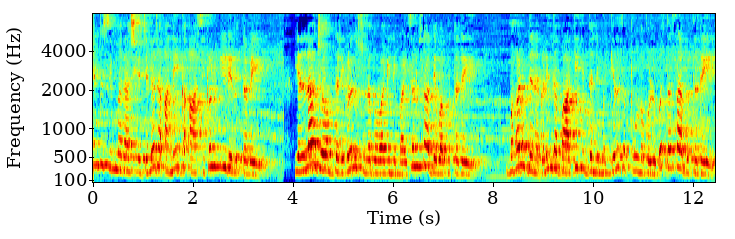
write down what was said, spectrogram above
ಇಂದು ಸಿಂಹ ರಾಶಿಯ ಜನರ ಅನೇಕ ಆಸೆಗಳು ಈಡೇರುತ್ತವೆ. ಎಲ್ಲ ಜವಾಬ್ದಾರಿಗಳನ್ನು ಸುಲಭವಾಗಿ ನಿಭಾಯಿಸಲು ಸಾಧ್ಯವಾಗುತ್ತದೆ. ಬಹಳ ದಿನಗಳಿಂದ ಬಾಕಿ ಇದ್ದ ನಿಮ್ಮ ಕೆಲಸ ಪೂರ್ಣಗೊಳ್ಳುವತ್ತ ಸಾಗುತ್ತದೆ.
